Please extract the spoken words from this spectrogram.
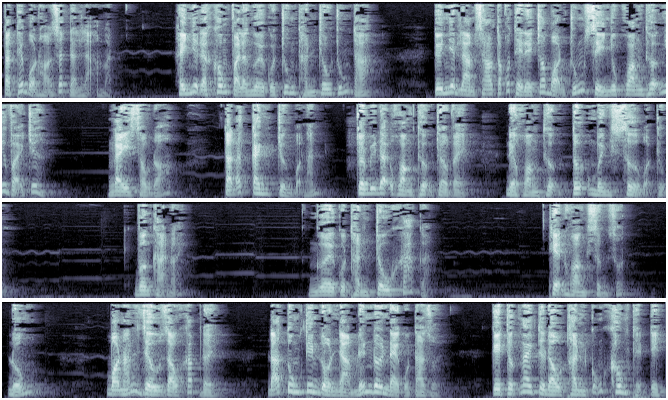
Ta thấy bọn họ rất là lạ mặt. Hình như là không phải là người của Trung Thần Châu chúng ta. Tuy nhiên làm sao ta có thể để cho bọn chúng xỉ nhục Hoàng thượng như vậy chứ? Ngay sau đó, Ta đã canh chừng bọn hắn, Chuẩn bị đợi Hoàng thượng trở về Để Hoàng thượng tự mình xử bọn chúng. Vương Khả nói, Người của thần châu khác à? Thiện Hoàng sừng sốt, Đúng Bọn hắn rêu rào khắp nơi. Đã tung tin đồn nhảm đến nơi này của ta rồi. Kỳ thực ngay từ đầu thần cũng không thể tin.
